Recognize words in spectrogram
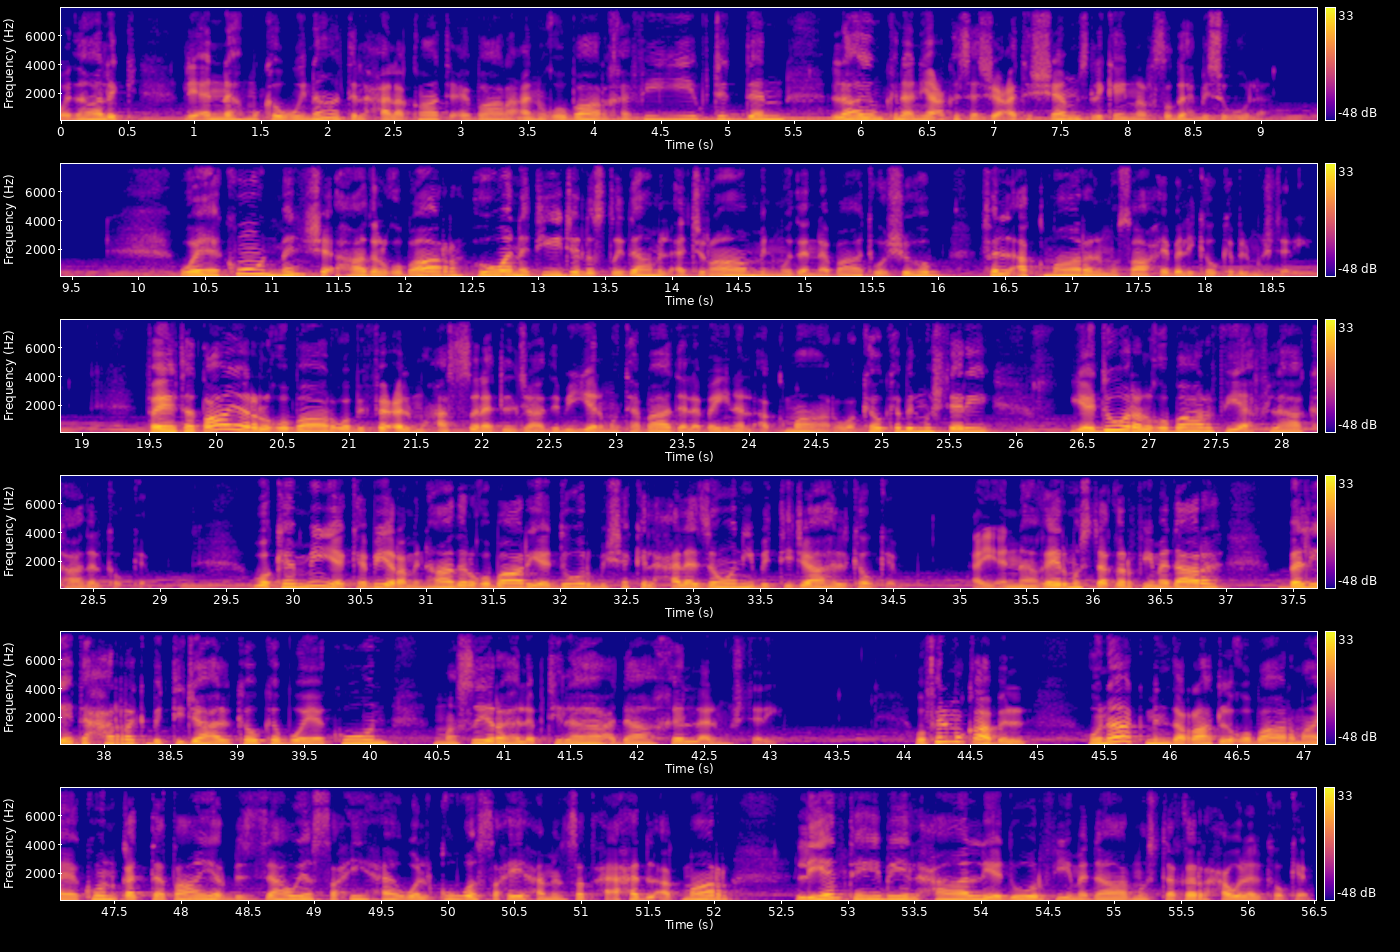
وذلك لأنه مكونات الحلقات عبارة عن غبار خفيف جدا لا يمكن أن يعكس أشعة الشمس لكي نرصده بسهولة. ويكون منشأ هذا الغبار هو نتيجة لاصطدام الأجرام من مذنبات وشهب في الأقمار المصاحبة لكوكب المشتري. فيتطاير الغبار وبفعل محصلة الجاذبية المتبادلة بين الأقمار وكوكب المشتري يدور الغبار في أفلاك هذا الكوكب. وكمية كبيرة من هذا الغبار يدور بشكل حلزوني باتجاه الكوكب أي أنه غير مستقر في مداره بل يتحرك باتجاه الكوكب ويكون مصيره الابتلاع داخل المشتري. وفي المقابل هناك من ذرات الغبار ما يكون قد تطاير بالزاوية الصحيحة والقوة الصحيحة من سطح أحد الأقمار لينتهي به الحال يدور في مدار مستقر حول الكوكب.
